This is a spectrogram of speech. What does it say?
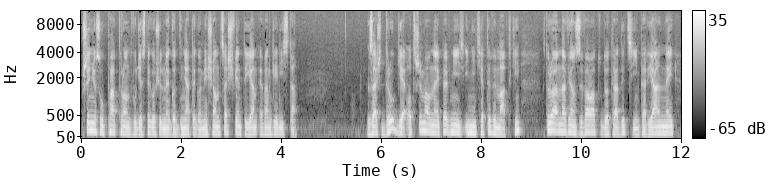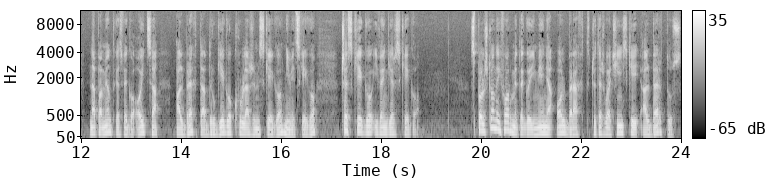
przyniósł patron 27 dnia tego miesiąca, święty Jan Ewangelista. Zaś drugie otrzymał najpewniej z inicjatywy matki, która nawiązywała tu do tradycji imperialnej na pamiątkę swego ojca, Albrechta II króla rzymskiego, niemieckiego, czeskiego i węgierskiego. Spolszczonej formy tego imienia Olbracht, czy też łacińskiej Albertus,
